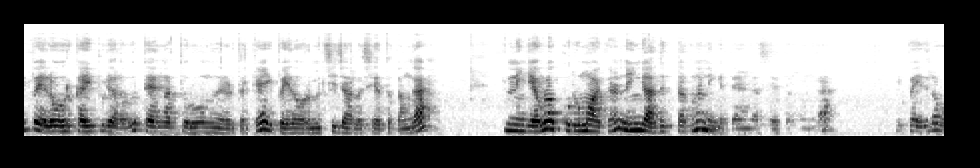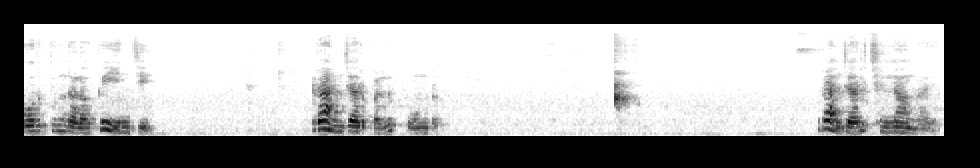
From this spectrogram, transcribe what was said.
இப்போ இதில் ஒரு கைப்பிடி அளவு தேங்காய் துருவுன்னு எடுத்திருக்கேன். இப்போ இதை ஒரு மிக்சி ஜாரில் சேர்த்துக்கோங்க. நீங்கள் எவ்வளோ குருமா வைக்கணும் நீங்கள் அதுக்கு தக்கன நீங்கள் தேங்காய் சேர்த்துக்கோங்க. இப்போ இதில் ஒரு துண்டு அளவுக்கு இஞ்சி ஒரு அஞ்சாறு பல் பூண்டு. ஒரு அஞ்சாறு சின்ன வெங்காயம்.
